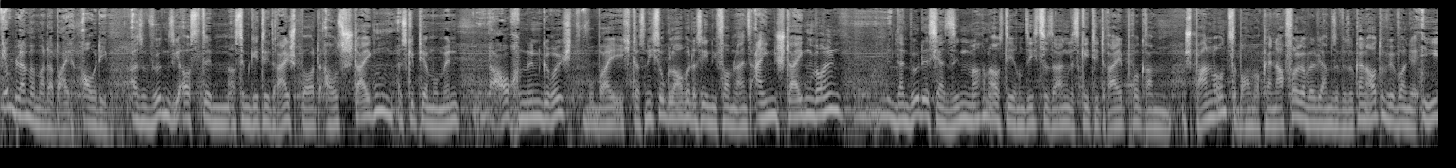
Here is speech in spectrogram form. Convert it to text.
Bleiben wir mal dabei. Audi. Also würden Sie aus dem, aus dem GT3 Sport aussteigen? Es gibt ja im Moment auch ein Gerücht, wobei ich das nicht so glaube, dass Sie in die Formel 1 einsteigen wollen. Dann würde es ja Sinn machen, aus deren Sicht zu sagen, das GT3 Programm sparen wir uns, da brauchen wir auch keinen Nachfolger, weil wir haben sowieso kein Auto. Wir wollen ja eh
